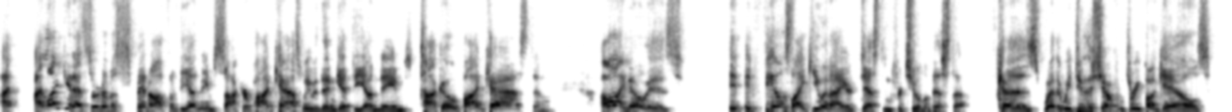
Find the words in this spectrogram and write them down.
I, I like it as sort of a spinoff of the Unnamed Soccer podcast. We would then get the Unnamed Taco podcast. And all I know is it, it feels like you and I are destined for Chula Vista because whether we do the show from Three Punk Ales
